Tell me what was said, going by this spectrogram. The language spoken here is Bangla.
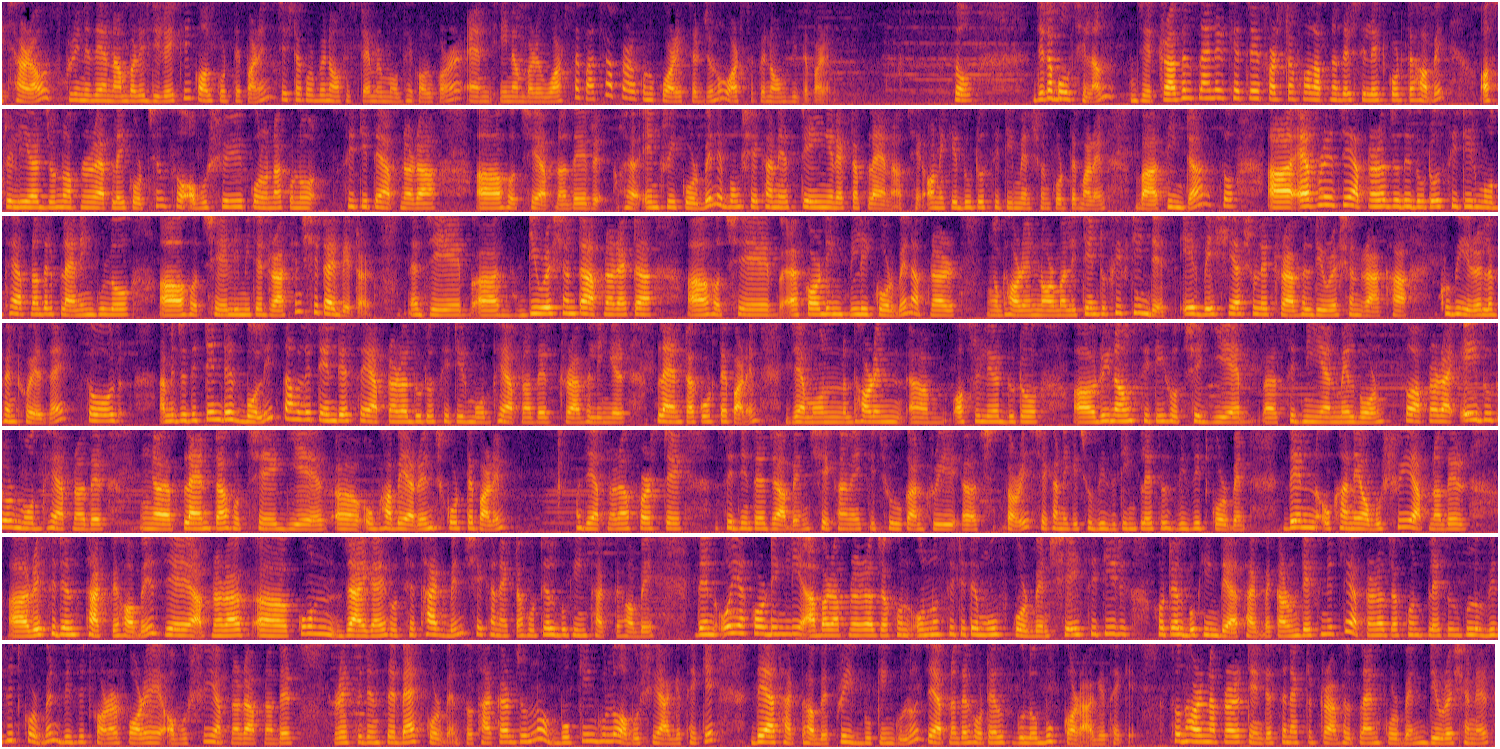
এছাড়াও স্ক্রিনে দেওয়া নাম্বারে ডিরেক্টলি কল করতে পারেন। চেষ্টা করবেন অফিস টাইমের মধ্যে কল করার। অ্যান্ড এই নাম্বারে হোয়াটসঅ্যাপ আছে। আপনারা কোনো কোয়ারিসের জন্য হোয়াটসঅ্যাপে নক দিতে পারেন। সো যেটা বলছিলাম যে ট্রাভেল প্ল্যানের ক্ষেত্রে ফার্স্ট অফ অল আপনাদের সিলেক্ট করতে হবে। অস্ট্রেলিয়ার জন্য আপনারা অ্যাপ্লাই করছেন সো অবশ্যই কোনো না কোনো সিটিতে আপনারা হচ্ছে আপনাদের এন্ট্রি করবেন এবং সেখানে স্টেইং এর একটা প্ল্যান আছে। অনেকে দুটো সিটি মেনশন করতে পারেন বা তিনটা। সো অ্যাভারেজে আপনারা যদি দুটো সিটির মধ্যে আপনাদের প্ল্যানিংগুলো হচ্ছে লিমিটেড রাখেন, সেটাই বেটার যে ডিউরেশনটা আপনার একটা হচ্ছে অ্যাকর্ডিংলি করবেন আপনার, ধরেন normally ten to fifteen days এর বেশি আসলে ট্রাভেল ডিউরেশন রাখা খুবই রিলেভেন্ট হয়ে যায়। সো আমি যদি টেন ডেজ বলি, তাহলে টেন ডেজে আপনারা দুটো সিটির মধ্যে আপনাদের ট্রাভেলিংয়ের প্ল্যানটা করতে পারেন। যেমন ধরেন অস্ট্রেলিয়ার দুটো রিনাউন্ড সিটি হচ্ছে গিয়ে সিডনি অ্যান্ড মেলবোর্ন সো আপনারা এই দুটোর মধ্যে আপনাদের প্ল্যানটা হচ্ছে গিয়ে ওভাবে অ্যারেঞ্জ করতে পারেন। যে আপনারা ফার্স্টে সিডনিতে যাবেন, সেখানে কিছু কান্ট্রি সরি সেখানে কিছু ভিজিটিং প্লেসেস ভিজিট করবেন। দেন ওখানে অবশ্যই আপনাদের রেসিডেন্স থাকতে হবে যে আপনারা কোন জায়গায় হচ্ছে থাকবেন, সেখানে একটা হোটেল বুকিং থাকতে হবে। দেন ওই অ্যাকর্ডিংলি আবার আপনারা যখন অন্য সিটিতে মুভ করবেন, সেই সিটির হোটেল বুকিং দেয়া থাকবে। কারণ ডেফিনেটলি আপনারা যখন প্লেসেসগুলো ভিজিট করবেন ভিজিট করার পরে অবশ্যই আপনারা আপনাদের রেসিডেন্সে ব্যাক করবেন। সো থাকার জন্য বুকিংগুলো অবশ্যই আগে থেকে দেয়া থাকতে হবে প্রি বুকিংগুলো যে আপনাদের হোটেলসগুলো বুক করা আগে থেকে। সো ধরেন আপনারা টেন ডেসেন একটা ট্রাভেল প্ল্যান করবেন ডিউরেশনের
